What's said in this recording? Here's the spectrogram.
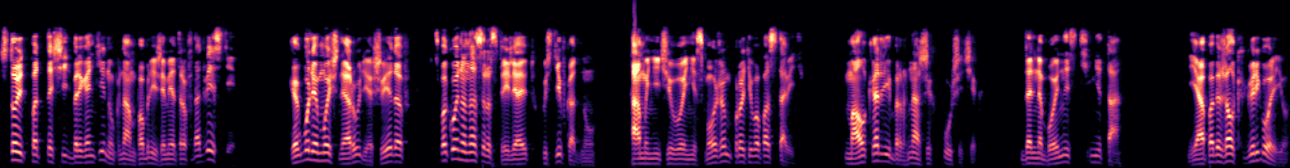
Стоит подтащить бригантину к нам поближе метров на двести, как более мощные орудия шведов спокойно нас расстреляют, пустив ко дну, а мы ничего и не сможем противопоставить. Мал калибр наших пушечек, дальнобойность не та. Я побежал к Григорию,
